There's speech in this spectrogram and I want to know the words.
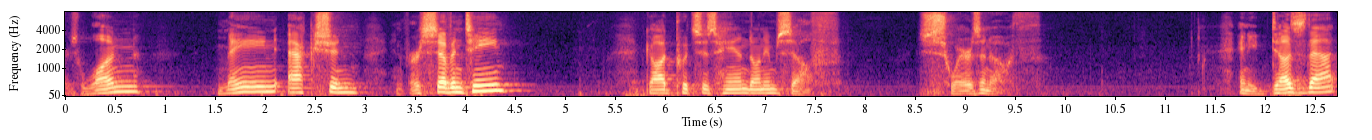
There's one main action in verse 17. God puts his hand on himself, swears an oath. And he does that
